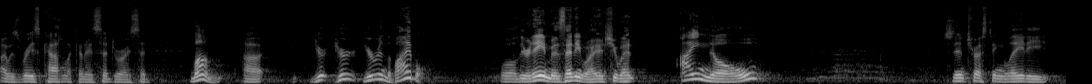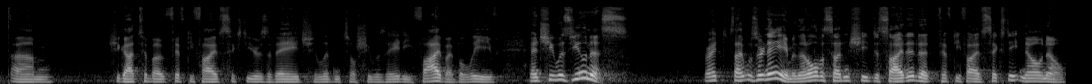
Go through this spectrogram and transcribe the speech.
I was raised Catholic, and I said to her, I said, Mom, uh, you're, you're, you're in the Bible. Well, your name is anyway. And she went, I know. She's an interesting lady. Um, she got to about 55, 60 years of age. She lived until she was 85, I believe. And she was Eunice, right? That was her name. And then all of a sudden she decided at 55, 60, no, no,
